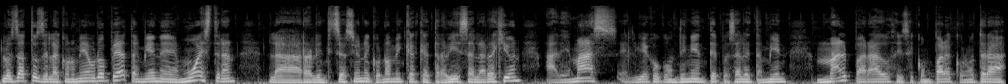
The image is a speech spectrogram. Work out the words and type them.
Los datos de la economía europea también eh, muestran la ralentización económica que atraviesa la región. Además, el viejo continente pues sale también mal parado si se compara con otra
